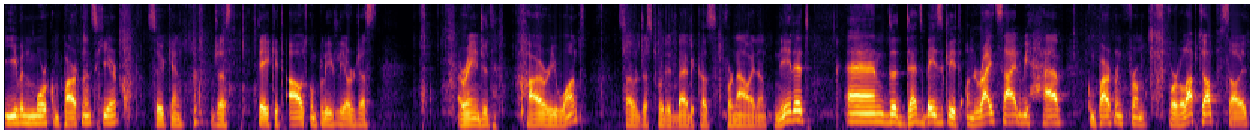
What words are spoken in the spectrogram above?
even more compartments here, so you can just take it out completely or just arrange it however you want. So I will just put it back because for now I don't need it. And that's basically it. On the right side, we have compartment from for a laptop. So it,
